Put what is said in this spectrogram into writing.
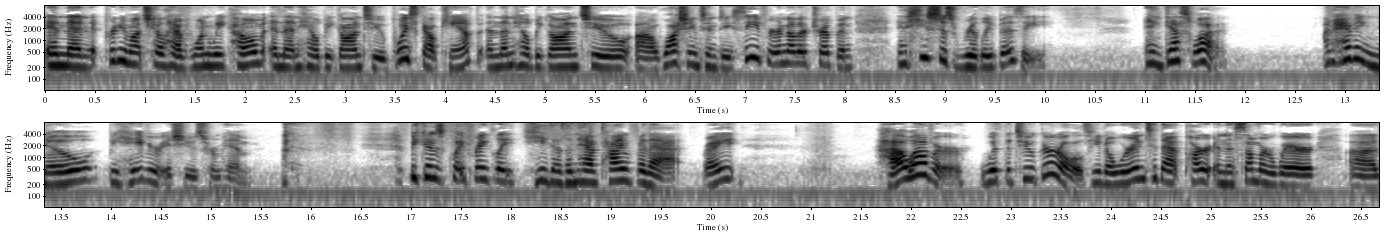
and then pretty much he'll have one week home and then he'll be gone to boy scout camp and then he'll be gone to uh, washington d.c for another trip and and he's just really busy and guess what i'm having no behavior issues from him because quite frankly he doesn't have time for that right however with the two girls you know we're into that part in the summer where uh,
